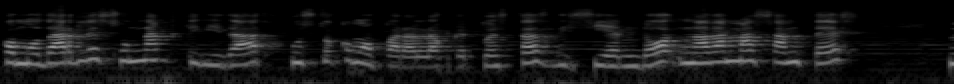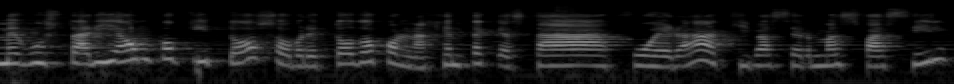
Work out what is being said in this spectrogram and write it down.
como darles una actividad, justo como para lo que tú estás diciendo. Nada más antes, me gustaría un poquito, sobre todo con la gente que está fuera, aquí va a ser más fácil.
